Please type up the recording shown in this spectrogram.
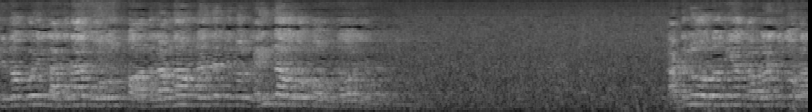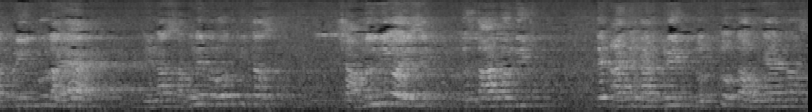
ਜਦੋਂ ਕੋਈ ਲੱਗਦਾ ਉਦੋਂ ਪਾਦਰਾਂ ਦਾ ਹੁੰਦਾ ਤੇ ਜਦੋਂ ਲਹਿੰਦਾ ਉਦੋਂ ਪਾਉਂਦਾ ਹੋ ਜਾਂਦਾ। ਕੱਢ ਲਓ ਉਦੋਂ ਦੀਆਂ ਖਬਰਾਂ, ਜਦੋਂ ਹਰਪ੍ਰੀਤ ਨੂੰ ਲਾਇਆ, ਇਹਨਾਂ ਸਭ ਨੇ ਵਿਰੋਧ ਕੀਤਾ ਸ਼ਾਮਲ ਨਹੀਂ ਹੋਏ ਸੀ ਦਸਤਾਰਬੰਦੀ, ਤੇ ਅੱਜ ਹਰਪ੍ਰੀਤ ਦੁੱਧ ਹੋ ਗਿਆ ਇਹਨਾਂ ਸੇ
